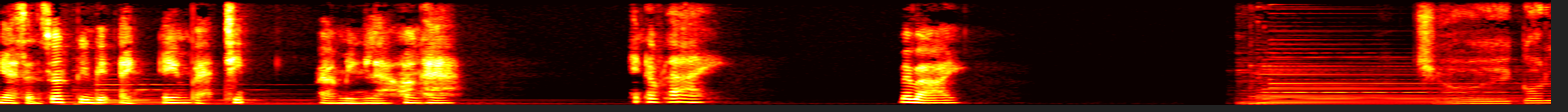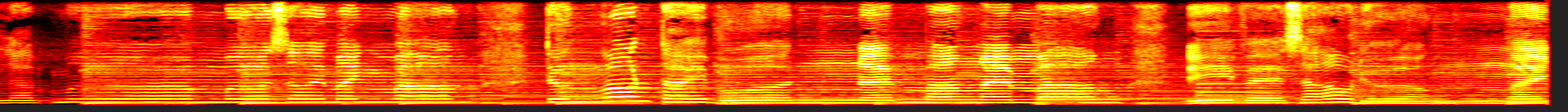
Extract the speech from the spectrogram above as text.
nhà sản xuất phim điện ảnh Em và Trịnh. Và mình là Hoàng Hà. Hẹn gặp lại. Bye bye. Trời còn là mưa rơi mênh mang. Từng ngón tay buồn em mang em mang. Đi về giáo đường, ngày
